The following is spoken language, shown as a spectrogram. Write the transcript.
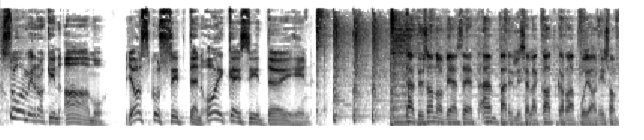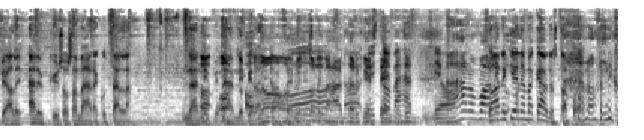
Suomirokin aamu. Joskus sitten oikeisiin töihin. Täytyy sanoa vielä se, että ämpärillisellä katkarapuja on isompi äly- älykkyysosamäärä kuin tällä nänni, Oh, oh, oh, no, nyt oli vähän No, törkeä nyt on vähän, joo. Hän on vaan Se on niinku- ainakin enemmän käytöstapoja. Hän on niinku,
